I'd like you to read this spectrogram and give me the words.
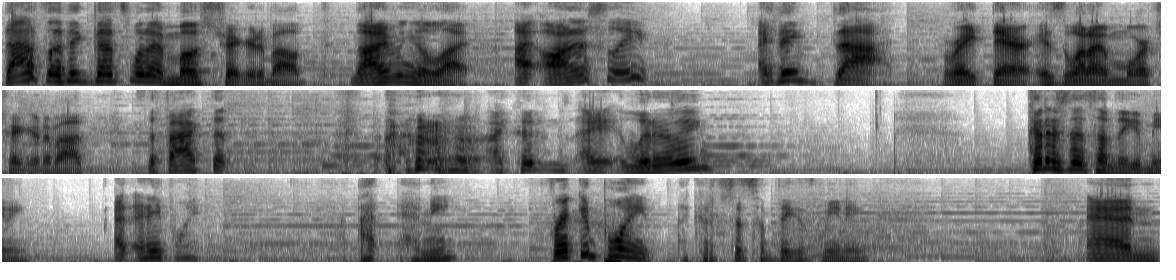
that's I think that's what I'm most triggered about. Not even gonna lie, I honestly, I think that right there is what I'm more triggered about. It's the fact that I couldn't. I literally could have said something of meaning at any point. At any freaking point, I could have said something of meaning. And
